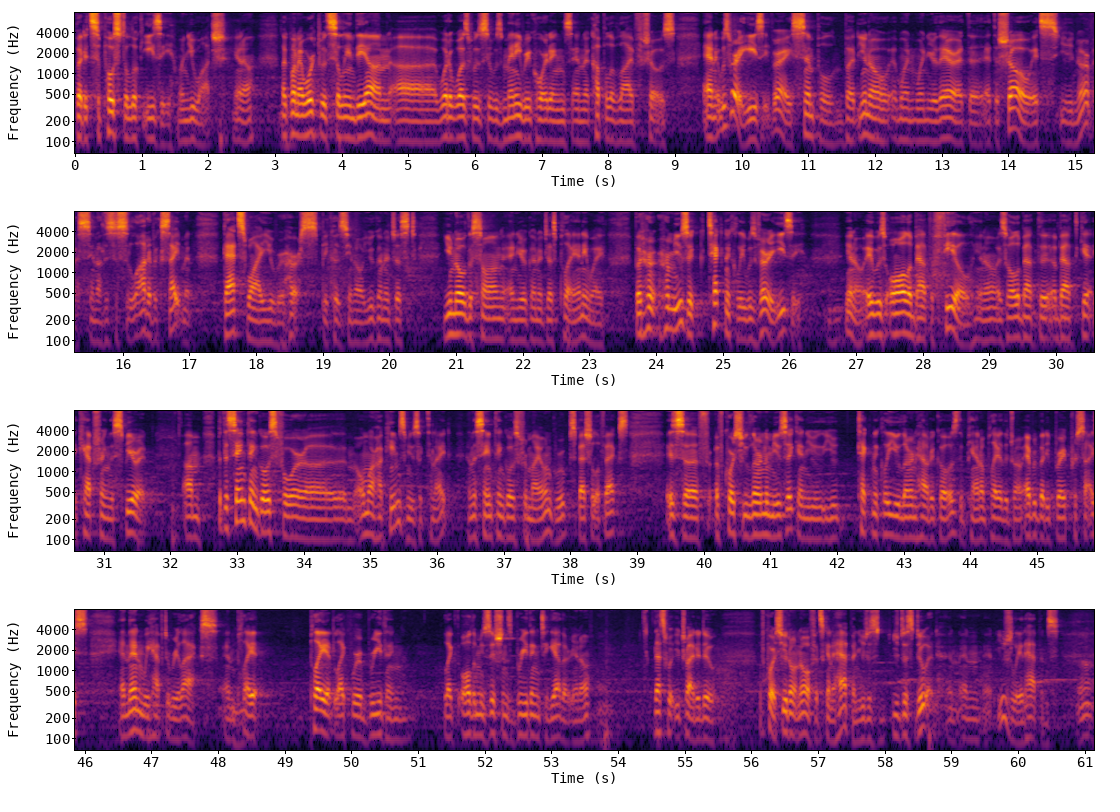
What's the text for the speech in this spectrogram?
but it's supposed to look easy when you watch. You know, like when I worked with Celine Dion, uh, what it was was it was many recordings and a couple of live shows, and it was very easy, very simple. But you know, when when you're there at the at the show, it's you're nervous. You know, there's just a lot of excitement. That's why you rehearse because you know you're gonna just you know the song and you're gonna just play anyway. But her, her music technically was very easy. You know, it was all about the feel. You know, it's all about the about get, capturing the spirit. Um, but the same thing goes for uh, Omar Hakim's music tonight, and the same thing goes for my own group, Special Effects. Is uh, f- of course you learn the music and you you technically you learn how it goes. The piano player, the drum, everybody very precise, and then we have to relax and play it, play it like we're breathing like all the musicians breathing together, you know? That's what you try to do. Of course, you don't know if it's going to happen. You just, you just do it, and, and usually it happens. Yeah.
